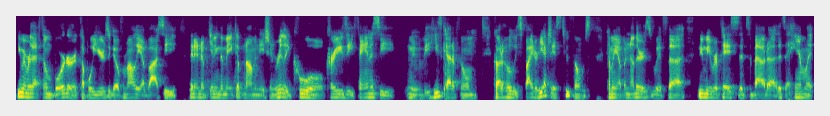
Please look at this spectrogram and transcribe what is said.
you remember that film Border a couple years ago from Ali Abbasi that ended up getting the makeup nomination. Really cool, crazy fantasy movie. He's got a film called Holy Spider. He actually has two films coming up. Another is with uh, Noomi Rapace that's about a that's a Hamlet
